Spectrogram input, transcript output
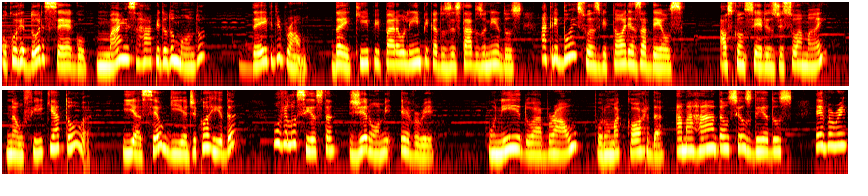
O corredor cego mais rápido do mundo, David Brown, da equipe paraolímpica dos Estados Unidos, atribui suas vitórias a Deus, aos conselhos de sua mãe, não fique à toa, e a seu guia de corrida, o velocista Jerome Every. Unido a Brown por uma corda amarrada aos seus dedos, Avery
